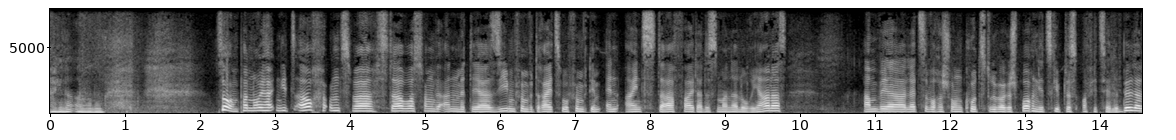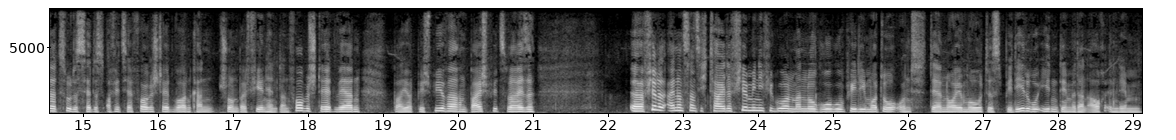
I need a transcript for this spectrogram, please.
keine Ahnung. So, ein paar Neuheiten gibt's auch. Und zwar Star Wars fangen wir an mit der 75325, dem N1 Starfighter des Mandalorianers. Haben wir letzte Woche schon kurz drüber gesprochen. Jetzt gibt es offizielle Bilder dazu. Das Set ist offiziell vorgestellt worden, kann schon bei vielen Händlern vorbestellt werden. Bei JB Spielwaren beispielsweise. Äh, 421 Teile, vier Minifiguren, Mando, Grogu, Peli, Motto und der neue Mode des BD-Druiden, den wir dann auch in dem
